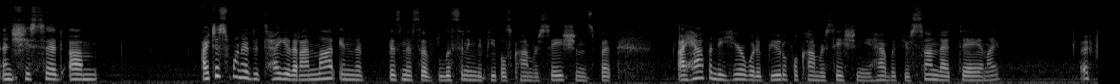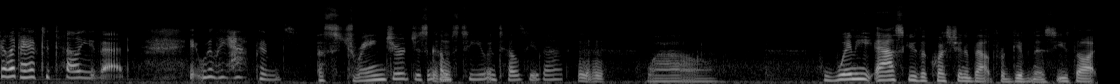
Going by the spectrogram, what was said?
And she said, um, I just wanted to tell you that I'm not in the business of listening to people's conversations, but I happened to hear what a beautiful conversation you had with your son that day, and I, I feel like I have to tell you that. It really happened. A stranger just Mm-hmm. comes to you and tells you that? Wow. When he asked you the question about forgiveness, you thought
